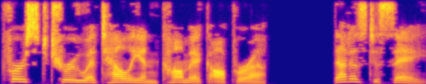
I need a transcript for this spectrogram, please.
first true Italian comic opera. That is to say,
